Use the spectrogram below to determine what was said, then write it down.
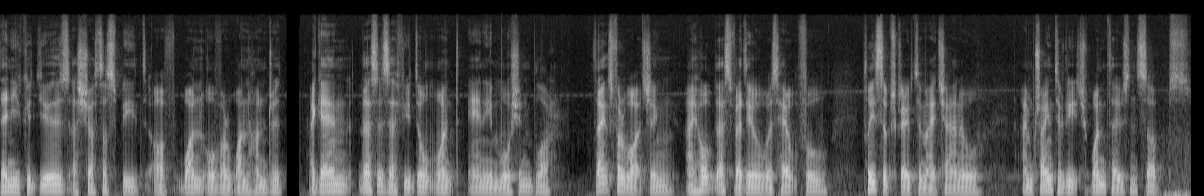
then you could use a shutter speed of 1 over 100. Again, this is if you don't want any motion blur. Thanks for watching, I hope this video was helpful. Please subscribe to my channel. I'm trying to reach 1000 subs.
